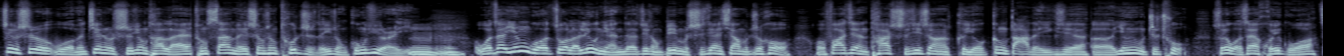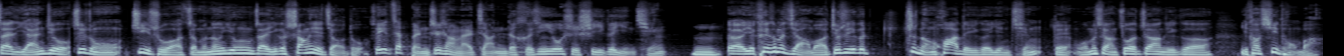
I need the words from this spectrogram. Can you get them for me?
这个是我们建筑师用它来从三维生成图纸的一种工具而已。嗯嗯我在英国做了六年的这种 BIM 实践项目之后，我发现它实际上可有更大的一些呃应用之处，所以我在回国在研究这种技术啊怎么能应用在一个商业角度。所以在本质上来讲，你的核心优势是一个引擎。嗯呃，也可以这么讲吧，就是一个智能化的一个引擎。对我们想做这样的一个一套系统吧，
